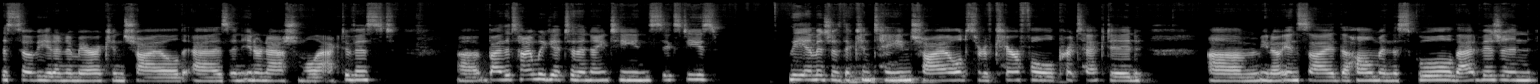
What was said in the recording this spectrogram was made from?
the Soviet and American child as an international activist. Uh, by the time we get to the 1960s, the image of the contained child, sort of careful, protected um, you know, inside the home and the school, that vision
